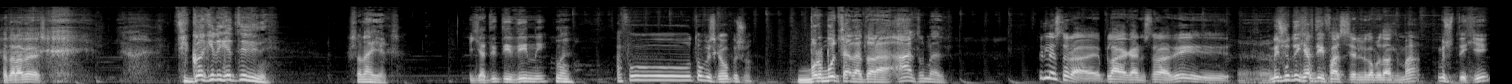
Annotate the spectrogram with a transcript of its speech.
Καταλαβαίνεις; Την κόκκινη γιατί τη δίνει. Στον Άγιαξ; Γιατί τη δίνει; Ναι. αφού τον βρίσκει από πίσω. Μπουρμπούτσαλα τώρα, άστο με. Τι λες τώρα, ε, πλάκα κάνεις τώρα. Τι... Μη σου τύχει αυτή η φάση σε ελληνικό πρωτάθλημα. Μη σου τύχει.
